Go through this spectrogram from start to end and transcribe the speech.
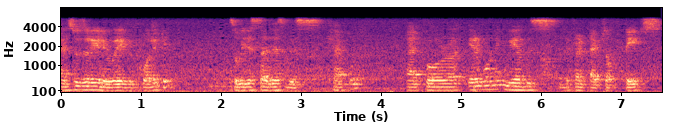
And this is really very good quality. So we just suggest this shampoo. And for uh, bonding, we have this different types of tapes.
